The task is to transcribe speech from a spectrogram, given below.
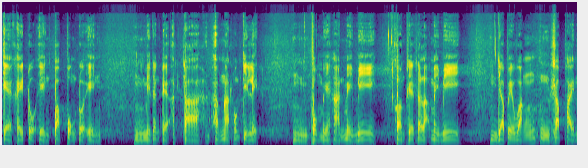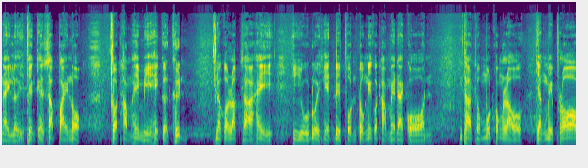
แก้ไขตัวเอง ปรับปรุงตัวเอง มีตั้งแต่อัตตาอำนาจของกิเลสผมมีหารไม่มีความเสียสละไม่มีอืมอย่าไปหวังทรัพย์ภายในเลย เพียงแค่ทรัพย์ภายนอก ก็ทำให้มีให้เกิดขึ้น แล้วก็รักษาให้อยู่ด้วยเหตุด้วยผลตรงนี้ก็ทำไม่ได้ก่อน ถ้าสมมุติของเรายังไม่พร้อม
